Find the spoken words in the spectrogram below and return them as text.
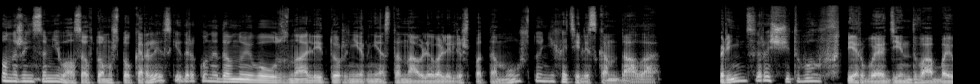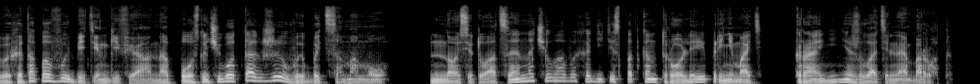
Он уже не сомневался в том, что королевские драконы давно его узнали и турнир не останавливали лишь потому, что не хотели скандала. Принц рассчитывал в первые один-два боевых этапа выбить Ингифиана, после чего также выбыть самому. Но ситуация начала выходить из-под контроля и принимать крайне нежелательный оборот.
